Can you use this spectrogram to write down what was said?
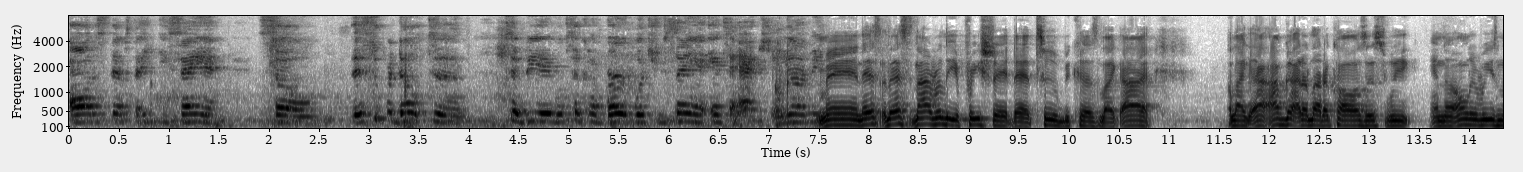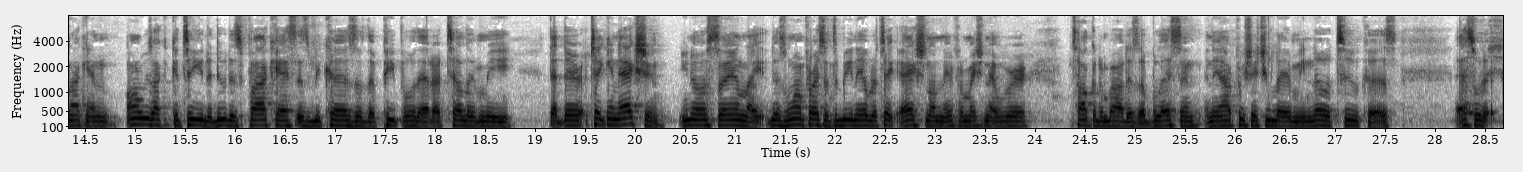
all the steps that he's saying. So it's super dope to to be able to convert what you're saying into action. You know what I mean? Man, that's that's I really appreciate that too because like I like I, I've got a lot of calls this week, and the only reason I can only reason I can continue to do this podcast is because of the people that are telling me that they're taking action. You know what I'm saying? Like there's one person to being able to take action on the information that we're talking about is a blessing, and then I appreciate you letting me know too because. That's what, it,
